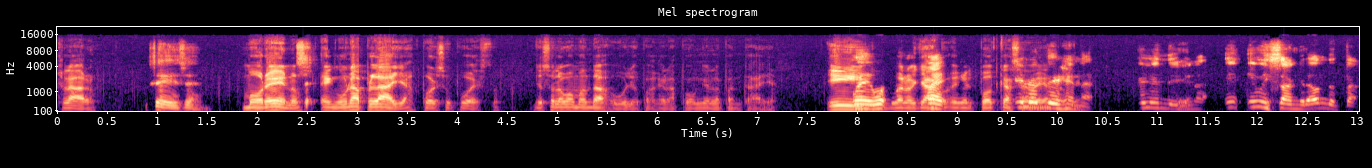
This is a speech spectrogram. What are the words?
claro, Sí, sí. morenos Sí. en una playa, por supuesto. Yo se lo voy a mandar a Julio para que la ponga en la pantalla. Y Oye, güey, bueno, ya oye, en el podcast también. indígena. Y lo indígena. ¿Y, y mi sangre dónde está?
